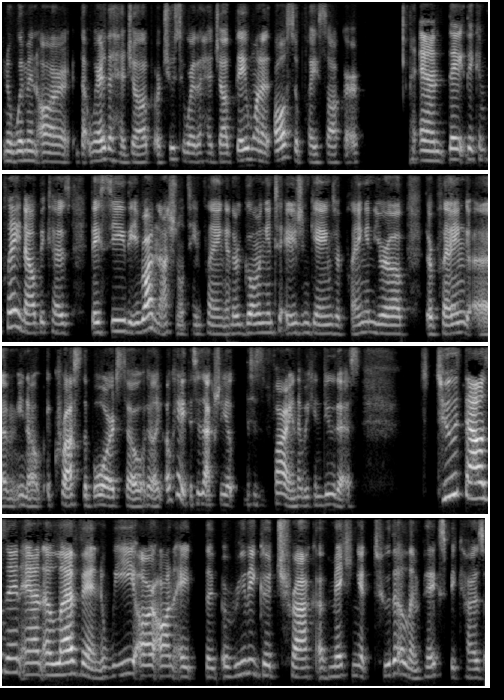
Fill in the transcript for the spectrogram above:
you know women are that wear the hijab or choose to wear the hijab. They want to also play soccer. And they they can play now because they see the Iran national team playing and they're going into Asian games they're playing in Europe they're playing um, you know across the board. So they're like okay this is actually a, this is fine that we can do this 2011 we are on a, a really good track of making it to the olympics because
